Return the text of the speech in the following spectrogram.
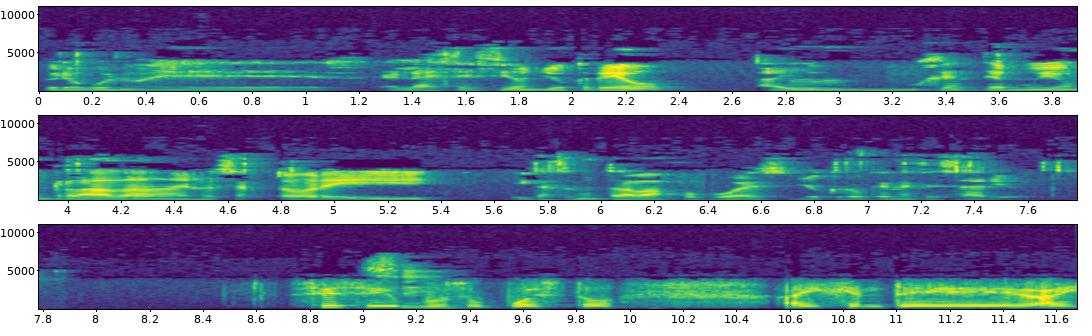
pero bueno, es, la excepción yo creo. Hay mm. gente muy honrada en el sector y, y que hacen un trabajo, pues yo creo que necesario. Sí, sí, por supuesto hay gente hay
